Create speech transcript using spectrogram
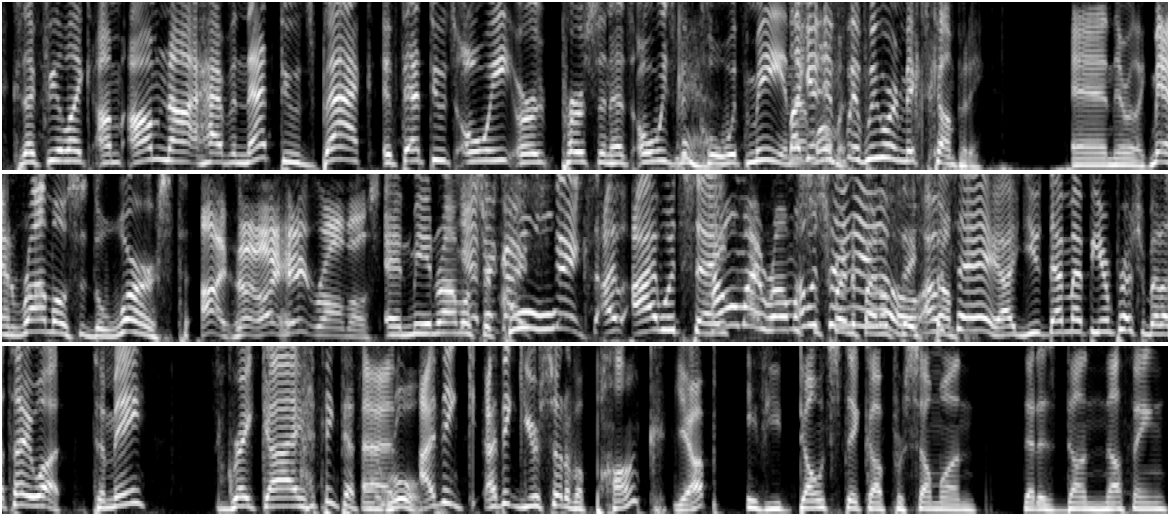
because I feel like I'm I'm not having that dude's back if that dude's always or person has always been cool with me in like that if, moment. if we were in mixed company and they were like, "Man, Ramos is the worst," I I hate Ramos, and me and Ramos yeah, are that guy cool. stinks. I I would say, How am I Ramos' I would friend say, if I don't say I would something? say, hey, I, you, that might be your impression, but I'll tell you what. To me, he's a great guy. I think that's the And rule. I think I think you're sort of a punk. Yep. If you don't stick up for someone that has done nothing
